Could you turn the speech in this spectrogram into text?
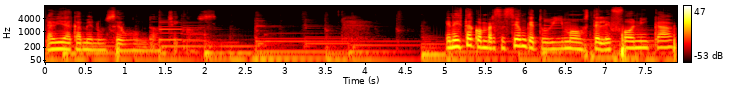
la vida cambia en un segundo, chicos. En esta conversación que tuvimos telefónica,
